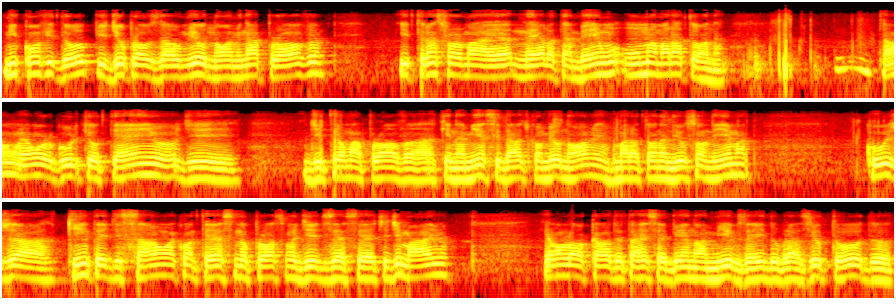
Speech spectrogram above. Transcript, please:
me convidou, pediu para usar o meu nome na prova e transformar nela também uma maratona. Então é um orgulho que eu tenho de, de ter uma prova aqui na minha cidade com meu nome, Maratona Nilson Lima, cuja quinta edição acontece no próximo dia 17 de maio. É um local de eu estar recebendo amigos aí do Brasil todo,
